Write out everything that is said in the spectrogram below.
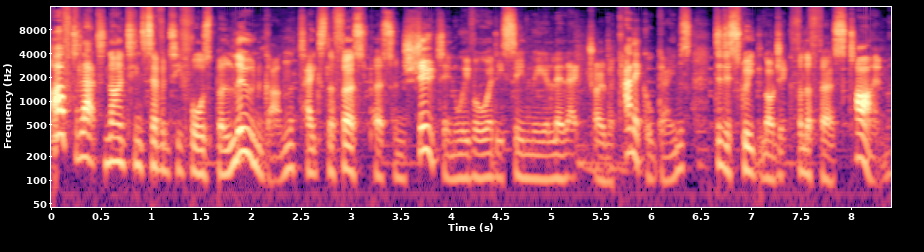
After that, 1974's Balloon Gun takes the first person shooting we've already seen the electromechanical games to discrete logic for the first time.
